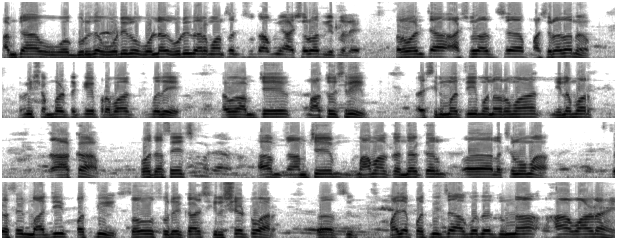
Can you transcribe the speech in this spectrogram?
आमच्या व- वडील वडील वडीलधार माणसांचे सुद्धा आम्ही आशीर्वाद घेतलेला आहे. सर्वांच्या आशीर्वादच्या आशीर्वादानं आम्ही शंभर टक्के प्रभागमध्ये आमचे मातोश्री श्रीमती मनोरमा निलमर आका व तसेच आम आमचे मामा कंदरकर लक्ष्मणमामा तसेच माझी पत्नी सौ सुरेखा शिरशेटवार माझ्या पत्नीचा अगोदर जुना हा वार्ड आहे.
